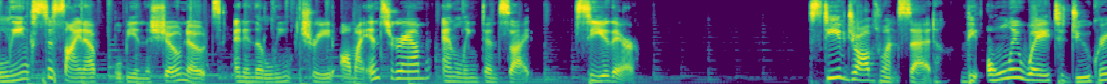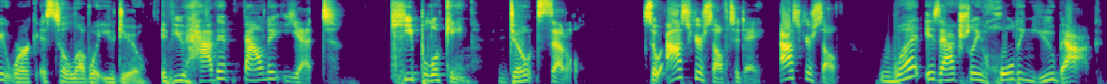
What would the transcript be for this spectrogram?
Links to sign up will be in the show notes and in the link tree on my Instagram and LinkedIn site. See you there. Steve Jobs once said, The only way to do great work is to love what you do. If you haven't found it yet, keep looking, don't settle. So ask yourself today, ask yourself, what is actually holding you back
